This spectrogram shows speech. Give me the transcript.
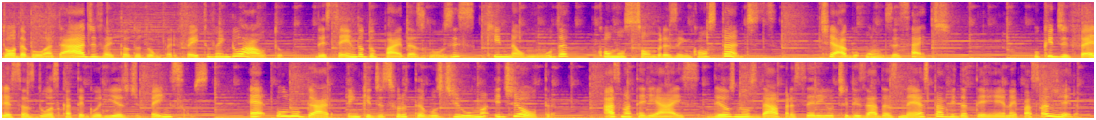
Toda boa dádiva e todo dom perfeito vem do alto, descendo do Pai das luzes, que não muda como sombras inconstantes. Tiago 1,17. O que difere essas duas categorias de bênçãos é o lugar em que desfrutamos de uma e de outra. As materiais, Deus nos dá para serem utilizadas nesta vida terrena e passageira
